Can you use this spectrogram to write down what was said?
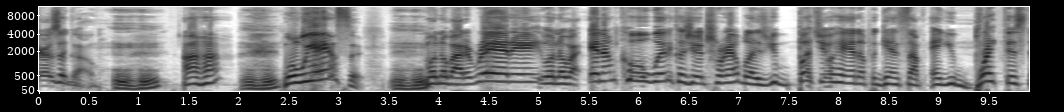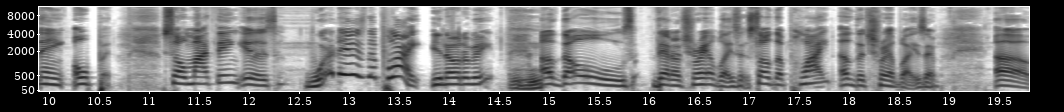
years ago. Mm-hmm. Uh huh. Mm-hmm. When we answered, mm-hmm. when nobody ready, when nobody, and I'm cool with it because you're a trailblazer. You butt your head up against something and you break this thing open. So my thing is, what is the plight? You know what I mean? Mm-hmm. Of those that are trailblazers. So the plight of the trailblazer, uh,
